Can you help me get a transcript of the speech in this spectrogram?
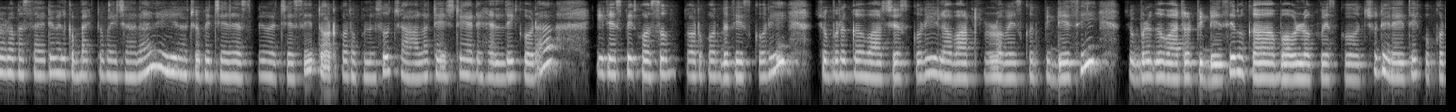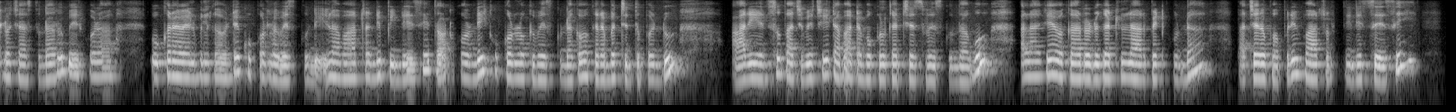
Hello నమస్తే అండి. Welcome back to my channel. ఈరోజు చూపించే రెసిపీ వచ్చేసి తోటకూర పులుసు చాలా టేస్టీ అండ్ హెల్దీ కూడా. ఈ రెసిపీ కోసం తోటకూరను తీసుకొని శుభ్రంగా వాష్ చేసుకొని ఇలా వాటర్లో వేసుకొని పిండేసి శుభ్రంగా వాటర్ పిండేసి ఒక బౌల్లోకి వేసుకోవచ్చు. నేనైతే కుక్కర్లో చేస్తున్నాను. మీరు కూడా కుక్కర్ అవైలబుల్గా ఉంటే కుక్కర్లో వేసుకోండి. ఇలా వాటర్ని పిండేసి తోటకూరని కుక్కర్లోకి వేసుకున్నాక ఒక రెమ్మ చింతపండు ఆనియన్స్ పచ్చిమిర్చి టమాటా ముక్కలు కట్ చేసి వేసుకుందాము. అలాగే ఒక రెండు గంటలు నానబెట్టుకున్న పచ్చనిపప్పుని వాటర్ తినేసేసి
